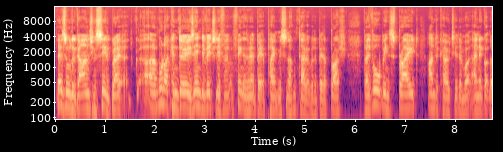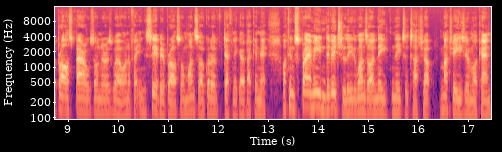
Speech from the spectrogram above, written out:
There's all the guns. You can see the. Uh, what I can do is individually, if I think there's a bit of paint missing, I can take it with a bit of brush. But they've all been sprayed, undercoated, and, and they've got the brass barrels on there as well. And in fact, you can see a bit of brass on one, so I've got to definitely go back in there. I can spray them individually, the ones I need need to touch up, much easier than I can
